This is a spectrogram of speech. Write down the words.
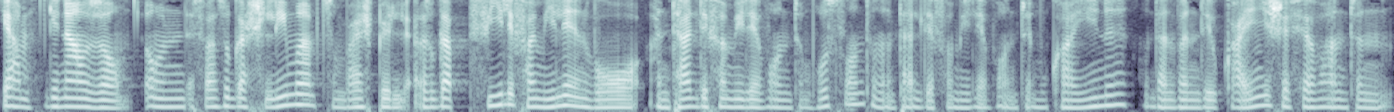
Ja, genau so. Und es war sogar schlimmer. Zum Beispiel, es gab viele Familien, wo ein Teil der Familie wohnt in Russland und ein Teil der Familie wohnt in Ukraine. Und dann, wenn die ukrainische Verwandten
